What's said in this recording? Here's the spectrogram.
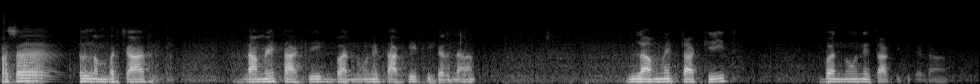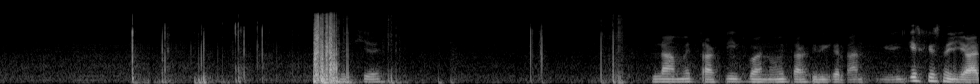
فصل نمبر چار۔ لام تاکید، بنون تاکید کی کردان لام تاکید، بنون تاکید کی کردان دیکھیے۔ لام تاکید بانو تاکید کردان کس کس نے یاد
